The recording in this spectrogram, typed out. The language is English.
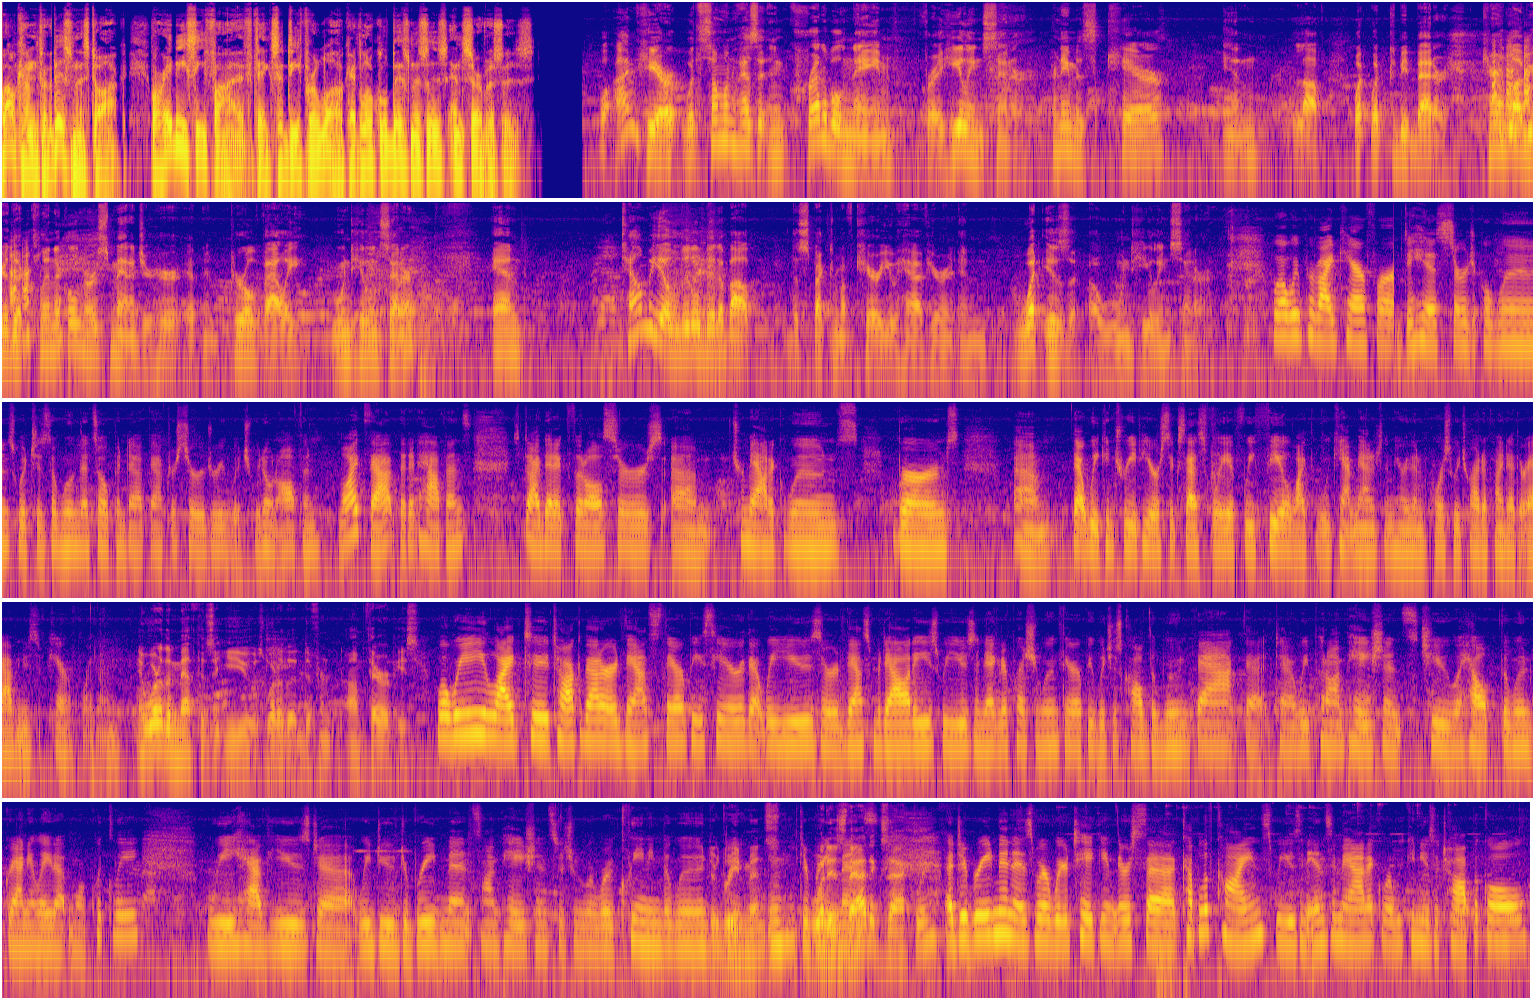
Welcome to Business Talk, where ABC5 takes a deeper look at local businesses and services. Well, I'm here with someone who has an incredible name for a healing center. Her name is Care in Love. What, what could be better? Karen Love, you're the clinical nurse manager here at Imperial Valley Wound Healing Center. And tell me a little bit about the spectrum of care you have here and what is a wound healing center? Well, we provide care for dehisced surgical wounds, which is a wound that's opened up after surgery, which we don't often like that, but it happens. It's diabetic foot ulcers, um, traumatic wounds, burns um, that we can treat here successfully. If we feel like we can't manage them here, then of course we try to find other avenues of care for them. And what are the methods that you use? What are the different um, therapies? Well, we like to talk about our advanced therapies here that we use, or advanced modalities. We use a negative pressure wound therapy, which is called the wound vac, that uh, we put on patients to help the wound granulate up more quickly. We have used, uh, we do debridements on patients, which where we're cleaning the wound. Debridements? Do, mm, debridements. What is that exactly? A debridement is where we're taking, there's a couple of kinds. We use an enzymatic where we can use a topical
